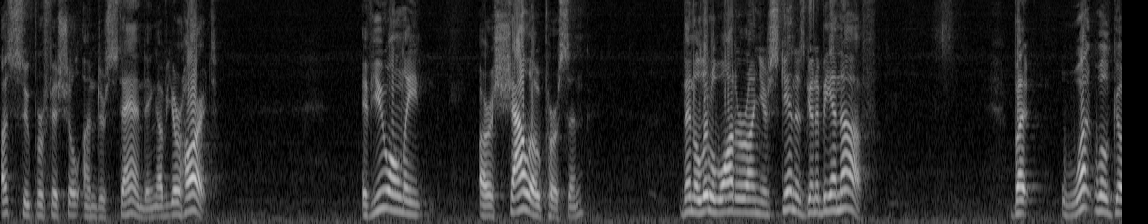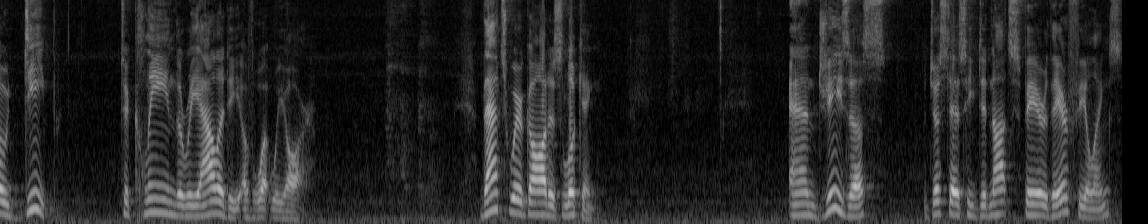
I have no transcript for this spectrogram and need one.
a superficial understanding of your heart. If you only are a shallow person, then a little water on your skin is going to be enough. But what will go deep to clean the reality of what we are? That's where God is looking. And Jesus, just as he did not spare their feelings,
